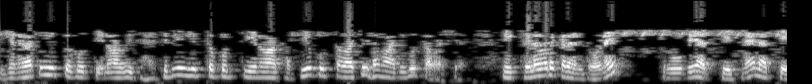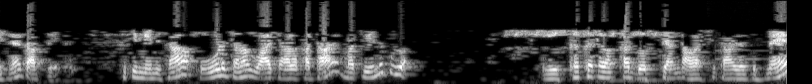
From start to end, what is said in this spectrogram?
ඉගෙනගත යුත්තකුත් තියෙනවා. විසහැසිරිය යුත්තකුත් තියෙනවා. සතියකුත් අවශ්‍ය සමාධියකුත් අවශ්‍යයි. මේ කෙලවර කරන්න ඕනේ රූපේ ඇත්තෙත් නැහැ නැත්තෙත් නැහැ තත්වයට ඉතින් මේ නිසා ඕන තරම් වාචාල කතා මත වෙන්න පුළුවන්. ඒකකටවත් දොස් කියන්න අවශ්‍යතාවයකුත් නැහැ.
